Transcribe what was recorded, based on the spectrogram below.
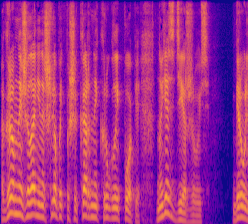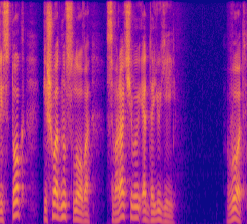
Огромное желание нашлепать по шикарной круглой попе, но я сдерживаюсь. Беру листок, пишу одно слово, сворачиваю и отдаю ей. Вот,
